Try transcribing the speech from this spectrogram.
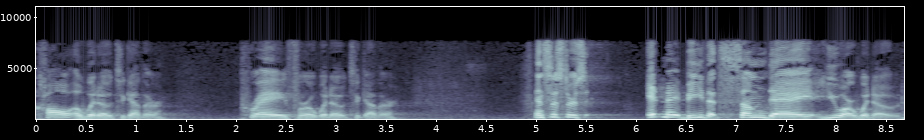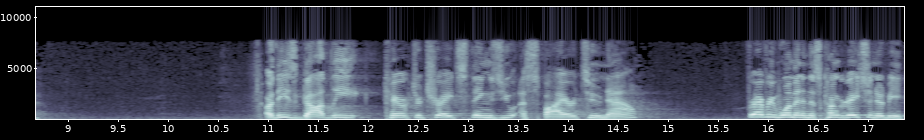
Call a widow together pray for a widow together. And sisters, it may be that someday you are widowed. Are these godly character traits things you aspire to now? For every woman in this congregation, it would be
